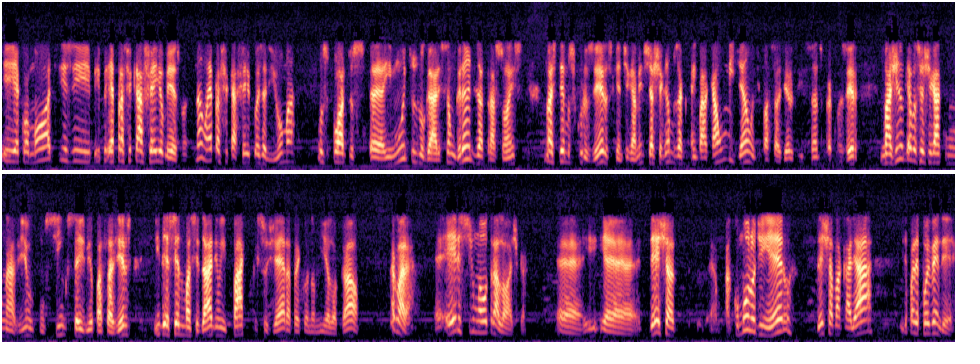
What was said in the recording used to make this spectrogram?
e commodities e, e é para ficar feio mesmo. Não é para ficar feio coisa nenhuma. Os portos, eh, em muitos lugares, são grandes atrações. Nós temos cruzeiros que antigamente já chegamos a embarcar um milhão de passageiros em Santos para cruzeiro. Imagina que é você chegar com um navio com 5, 6 mil passageiros e descer numa cidade, o impacto que isso gera para a economia local. Agora, eh, eles tinham uma outra lógica. É, é, deixa, acumula o dinheiro, deixa avacalhar e para depois vender.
